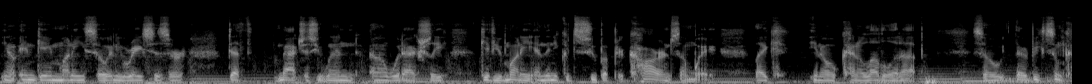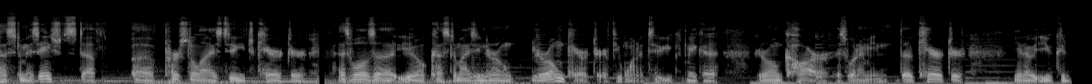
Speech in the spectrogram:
you know in-game money. So any races or death matches you win uh, would actually give you money, and then you could soup up your car in some way, like you know, kind of level it up. So there'd be some customization stuff, uh, personalized to each character, as well as uh, you know customizing your own your own character if you wanted to. You could make a your own car, is what I mean. The character, you know, you could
